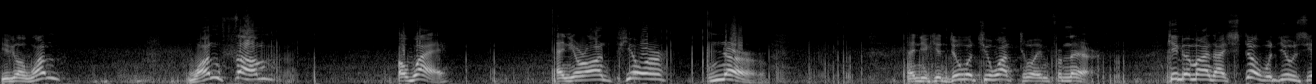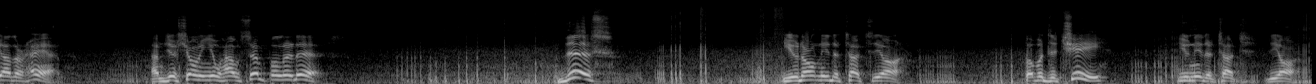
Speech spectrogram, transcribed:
You go one one thumb away and you're on pure nerve. And you can do what you want to him from there. Keep in mind, I still would use the other hand. I'm just showing you how simple it is. This, you don't need to touch the arm. But with the chi, you need to touch the arm.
